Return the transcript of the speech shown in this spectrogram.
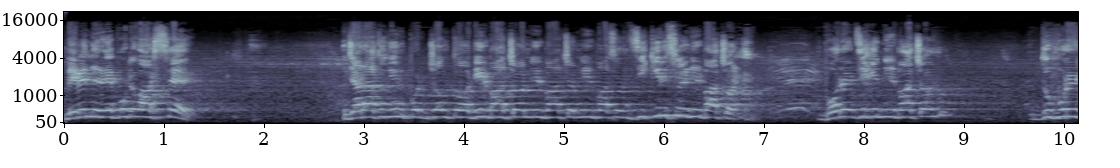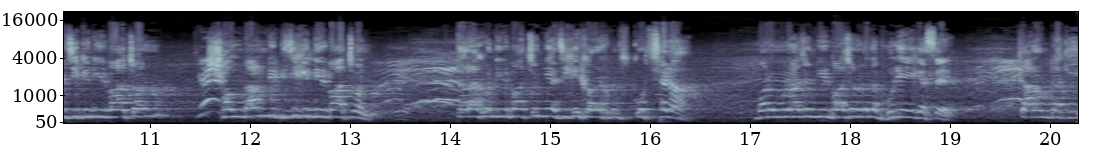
বিভিন্ন রিপোর্টও আসছে। যারা এতদিন পর্যন্ত নির্বাচন নির্বাচন নির্বাচন, জিকির ছিল নির্বাচন। ভোরের জিকির নির্বাচন, দুপুরের জিকির নির্বাচন সন্ধান জিকির নির্বাচন। তারা এখন নির্বাচন নিয়ে জিকির করা করছে না। বরং মনে হয় নির্বাচনের কথা ভুলিয়ে গেছে। কারণটা কি?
